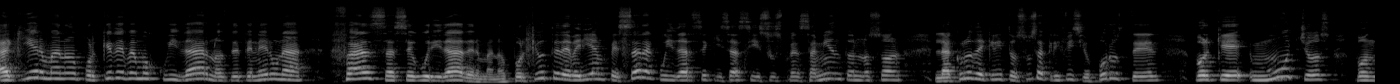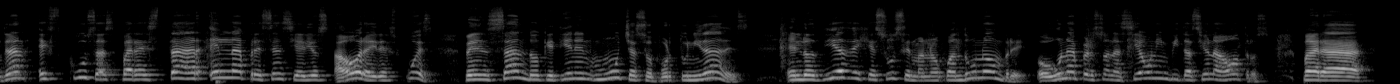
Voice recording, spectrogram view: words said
Aquí, hermano, ¿por qué debemos cuidarnos de tener una falsa seguridad, hermano? ¿Por qué usted debería empezar a cuidarse quizás si sus pensamientos no son la cruz de Cristo, su sacrificio por usted? Porque muchos pondrán excusas para estar en la presencia de Dios ahora y después, pensando que tienen muchas oportunidades. En los días de Jesús, hermano, cuando un hombre o una persona hacía una invitación a otros para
